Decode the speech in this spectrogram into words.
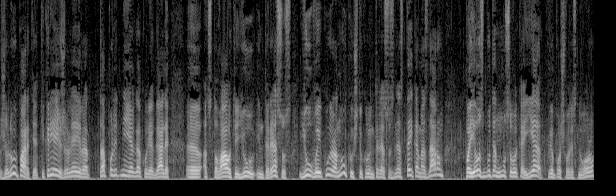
žaliųjų partija, tikrieji žaliai yra ta politinė jėga, kurie gali e, atstovauti jų interesus, jų vaikų ir anūkų iš tikrųjų interesus, nes tai, ką mes darom, pajaus būtent mūsų vaikai. Jie kvepo švaresnių orų,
